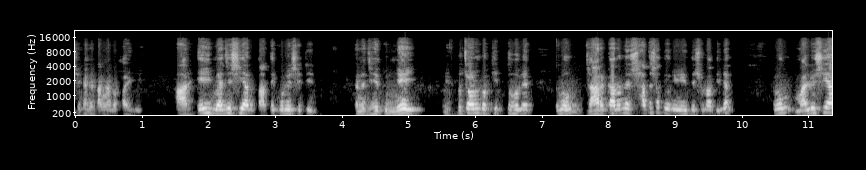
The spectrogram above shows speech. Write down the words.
সেখানে টাঙানো হয়নি। আর এই ম্যাজিশিয়ান তাতে করে সেটি যেহেতু নেই প্রচণ্ড ক্ষিপ্ত হলেন। এবং যার কারণে সাথে সাথে উনি নির্দেশনা দিলেন এবং মালয়েশিয়া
